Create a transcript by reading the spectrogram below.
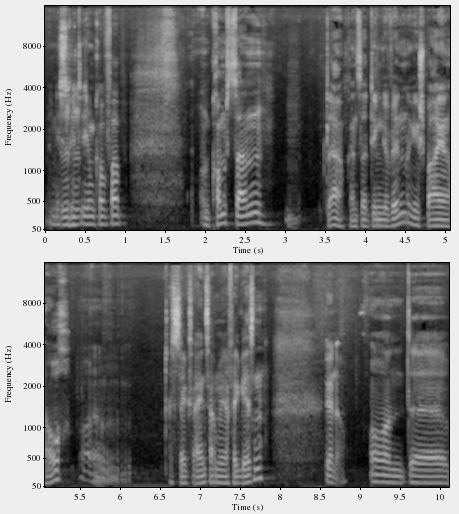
wenn ich es mhm. richtig im Kopf habe. Und kommst dann klar, kannst das Ding gewinnen, gegen Spanien auch. Ähm, das 6-1 haben wir ja vergessen. Genau. Und äh,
